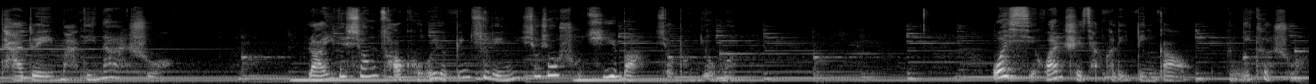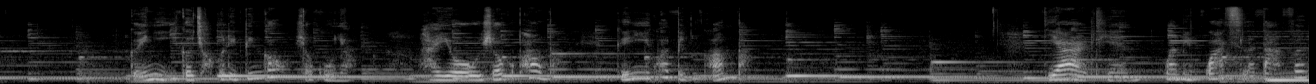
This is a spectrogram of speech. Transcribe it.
他对玛蒂娜说：“来一个香草口味的冰淇淋，消消暑气吧，小朋友们。”我喜欢吃巧克力冰糕，尼克说：“给你一个巧克力冰糕，小姑娘。还有小狗胖胖，给你一块饼干吧。”第二天，外面刮起了大风。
